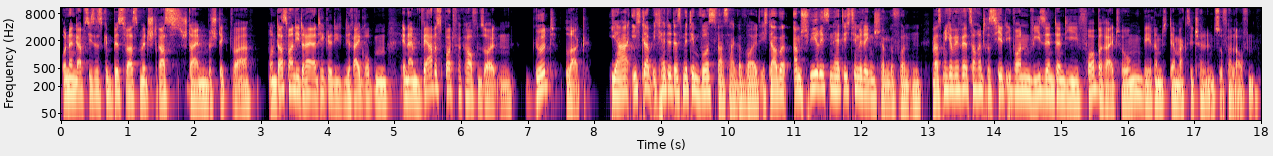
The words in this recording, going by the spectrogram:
Und dann gab's dieses Gebiss, was mit Strasssteinen bestickt war. Und das waren die drei Artikel, die die drei Gruppen in einem Werbespot verkaufen sollten. Good luck. Ja, ich glaube, ich hätte das mit dem Wurstwasser gewollt. Ich glaube, am schwierigsten hätte ich den Regenschirm gefunden. Was mich auf jeden Fall jetzt noch interessiert, Yvonne, wie sind denn die Vorbereitungen während der Maxi-Challenge zu verlaufen?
